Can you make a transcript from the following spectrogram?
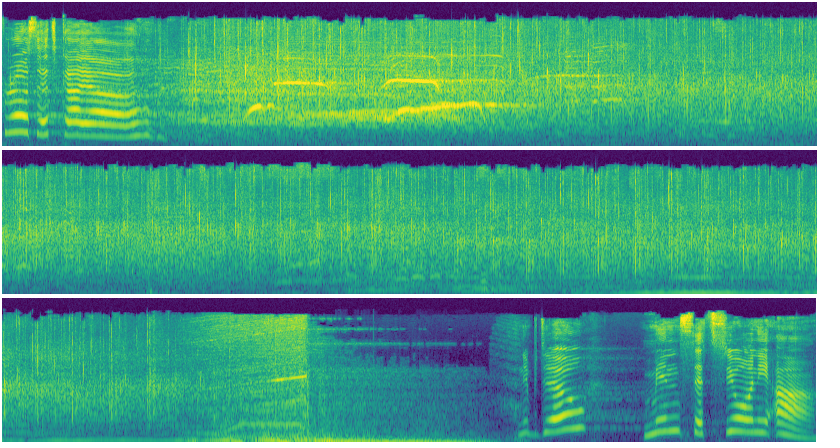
Proset Kaja! Nibdew minn sezzjoni A,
